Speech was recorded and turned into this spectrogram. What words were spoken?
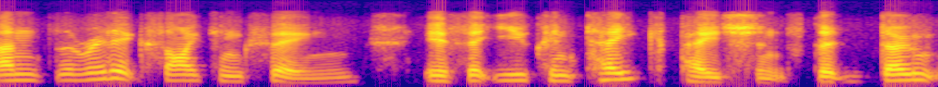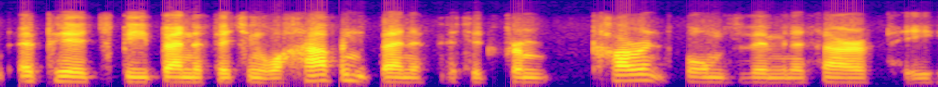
And the really exciting thing is that you can take patients that don't appear to be benefiting or haven't benefited from current forms of immunotherapy,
